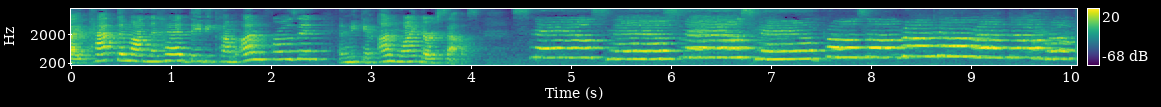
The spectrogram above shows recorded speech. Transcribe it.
I pat them on the head, they become unfrozen and we can unwind ourselves. Snail, snail, snail, snail, goes around, around, around.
